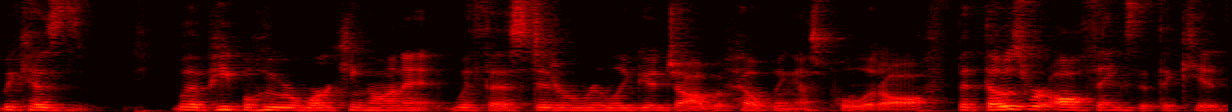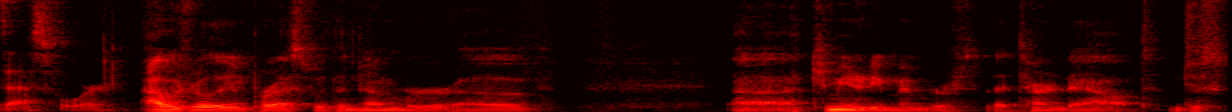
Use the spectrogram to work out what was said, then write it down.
because the people who were working on it with us did a really good job of helping us pull it off. But those were all things that the kids asked for. I was really impressed with the number of uh, community members that turned out. Just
